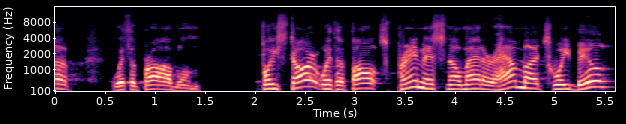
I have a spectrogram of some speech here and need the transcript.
Up with a problem. If we start with a false premise, no matter how much we build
